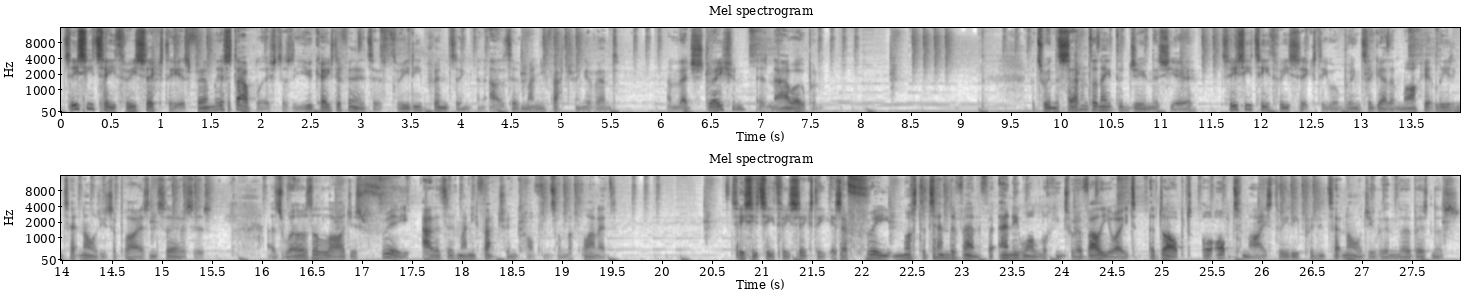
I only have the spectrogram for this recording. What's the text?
TCT 360 is firmly established as the UK's definitive 3D printing and additive manufacturing event, and registration is now open. Between the 7th and 8th of June this year, TCT 360 will bring together market leading technology suppliers and services, as well as the largest free additive manufacturing conference on the planet. TCT 360 is a free, must attend event for anyone looking to evaluate, adopt, or optimize 3D printing technology within their business.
